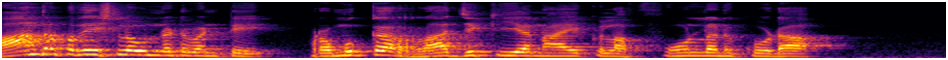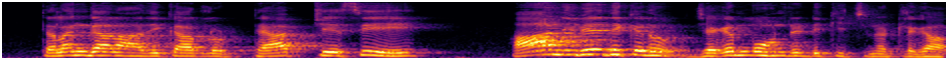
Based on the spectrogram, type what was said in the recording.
ఆంధ్రప్రదేశ్లో ఉన్నటువంటి ప్రముఖ రాజకీయ నాయకుల ఫోన్లను కూడా తెలంగాణ అధికారులు ట్యాప్ చేసి ఆ నివేదికను జగన్మోహన్ రెడ్డికి ఇచ్చినట్లుగా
